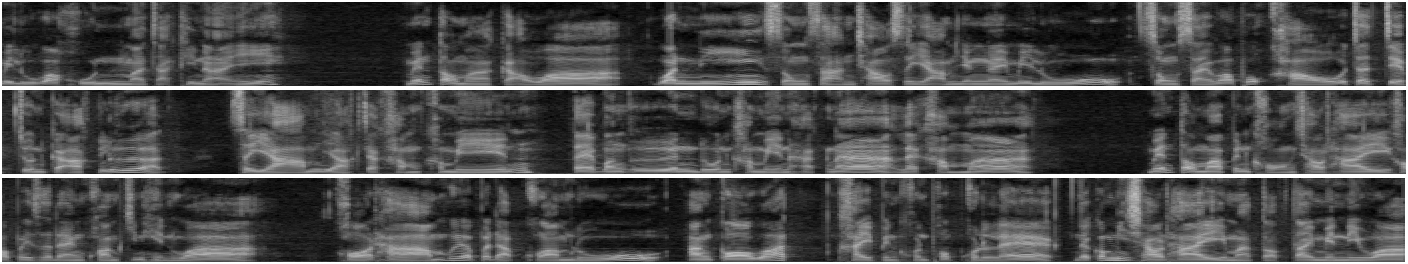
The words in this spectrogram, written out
ไม่รู้ว่าคุณมาจากที่ไหน ม้นต่อมากล่าวว่า วันนี้สงสารชาวสยามยังไงไม่รู้ สงสัยว่าพวกเขาจะเจ็บจนกระอักเลือด สยามอยากจะขำเขมร แต่บังเอิญโดนเขมรหักหน้าและขำมาก เม้นต่อมาเป็นของชาวไทยเขาไปแสดงความคิดเห็นว่า ขอถามเพื่อประดับความรู้ อังกอร์วัดใครเป็นคนพบคนแรก แล้วก็มีชาวไทยมาตอบใต้เมนนี้ว่า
